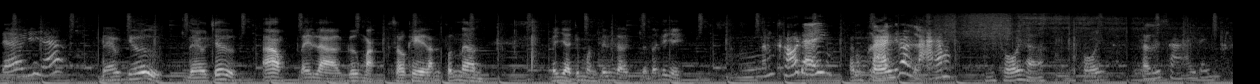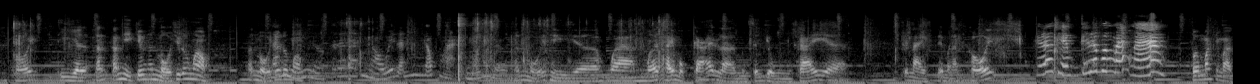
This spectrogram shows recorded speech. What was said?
Đều gì đó? Đều chứ, đều chứ. Không? Đây là gương mặt sau khi đánh phấn nền. Bây giờ chúng mình tính là tính cái gì? đánh khó đi. Đánh lại khối, cái đó làm. Đánh khối hả? Đánh khối, tự xài đi? Đánh khối Thì giờ đánh, đánh gì chứ? Đánh mũi chứ đúng không? Đánh mũi chứ đúng không? đánh nổi đánh góc mặt được đánh mũi thì hôm qua mới thấy một cái là mình sẽ dùng cái uh, cái này để mà đánh khối cái đó thêm cái đó phấn mắt nè phấn mắt nhưng mà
